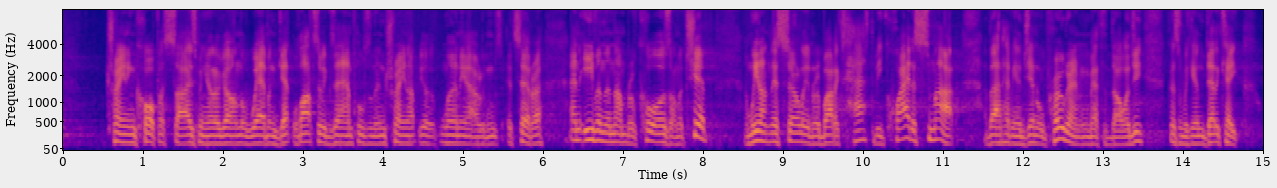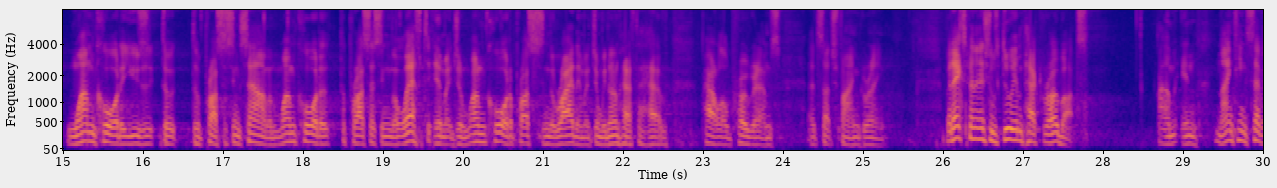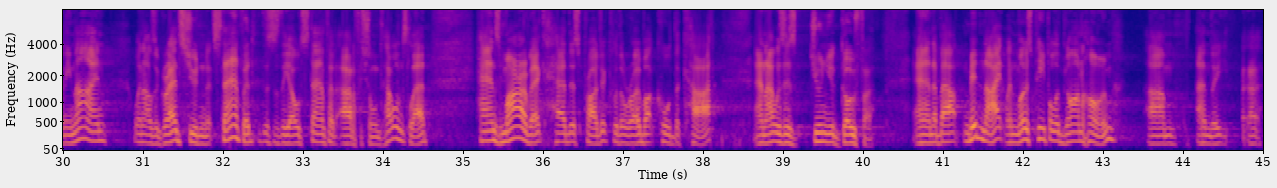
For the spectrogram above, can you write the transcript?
training corpus size, being able to go on the web and get lots of examples and then train up your learning algorithms, et cetera, and even the number of cores on a chip and we don't necessarily in robotics have to be quite as smart about having a general programming methodology because we can dedicate one core to, use, to, to processing sound and one core to, to processing the left image and one core to processing the right image, and we don't have to have parallel programs at such fine grain. But exponentials do impact robots. Um, in 1979, when I was a grad student at Stanford, this is the old Stanford Artificial Intelligence Lab, Hans Moravec had this project with a robot called the Cart, and I was his junior gopher. And about midnight, when most people had gone home um, and the uh,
